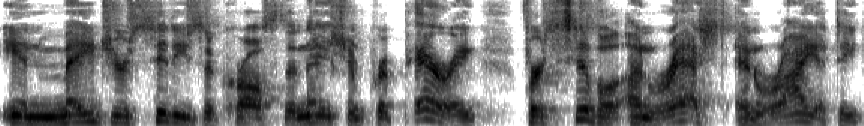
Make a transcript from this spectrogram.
in major cities across the nation, preparing for civil unrest and rioting.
